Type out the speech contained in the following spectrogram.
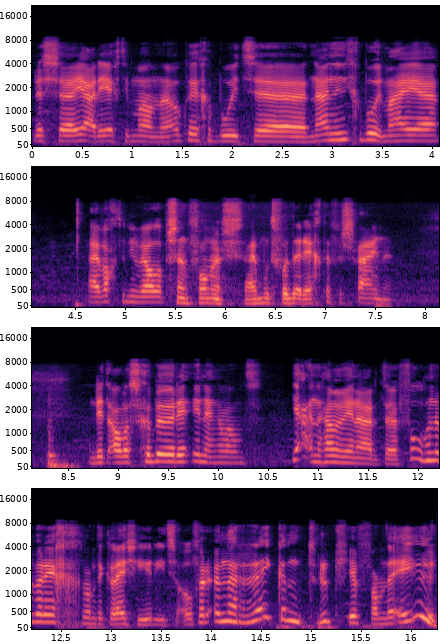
Dus eh, ja, die heeft die man eh, ook weer geboeid. eh nee, niet geboeid, maar hij, eh, hij wachtte nu wel op zijn vonnis. Hij moet voor de rechter verschijnen. En dit alles gebeurde in Engeland. Ja, en dan gaan we weer naar het eh, volgende bericht. Want ik lees hier iets over een rekentrucje van de EU.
